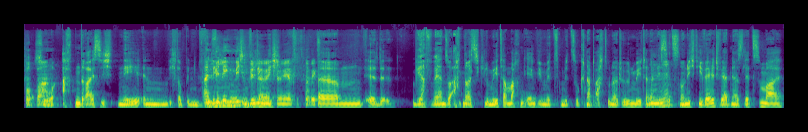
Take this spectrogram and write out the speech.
Bobbahn. So 38, nee, in, ich glaube in An Willingen nicht, in Willing nicht. Ähm, äh, wir werden so 38 Kilometer machen, irgendwie mit, mit so knapp 800 Höhenmetern. Das Mhm. ist jetzt noch nicht die Welt. Wir hatten ja das letzte Mal,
